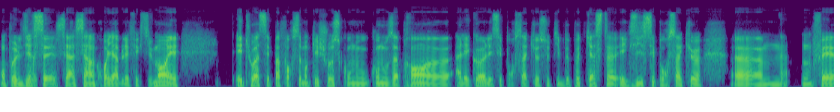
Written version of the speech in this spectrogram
On peut le dire. C'est assez incroyable, effectivement. Et, et tu vois, c'est pas forcément quelque chose qu'on nous, qu'on nous apprend euh, à l'école. Et c'est pour ça que ce type de podcast euh, existe. C'est pour ça que euh, on fait,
